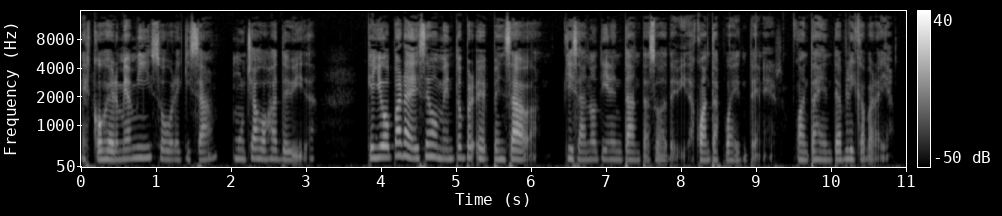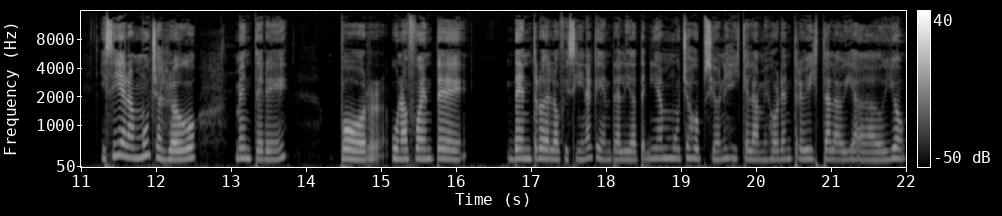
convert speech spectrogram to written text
escogerme a mí sobre quizá muchas hojas de vida que yo para ese momento eh, pensaba, quizá no tienen tantas hojas de vida, ¿cuántas pueden tener? ¿Cuánta gente aplica para allá? Y sí, eran muchas, luego me enteré por una fuente dentro de la oficina que en realidad tenía muchas opciones y que la mejor entrevista la había dado yo.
